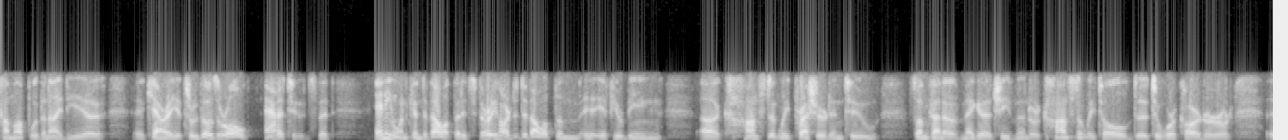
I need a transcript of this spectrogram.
come up with an idea, uh, carry it through. Those are all attitudes that anyone can develop, but it's very hard to develop them if you're being uh, constantly pressured into some kind of mega achievement or constantly told to, to work harder or uh,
